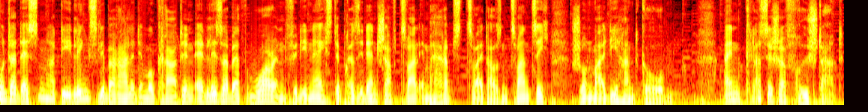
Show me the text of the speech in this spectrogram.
Unterdessen hat die linksliberale Demokratin Elizabeth Warren für die nächste Präsidentschaftswahl im Herbst 2020 schon mal die Hand gehoben. Ein klassischer Frühstart.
